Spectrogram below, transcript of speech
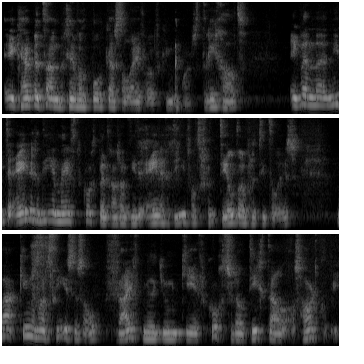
Ik heb het aan het begin van de podcast al even over Kingdom Hearts 3 gehad. Ik ben eh, niet de enige die hem heeft verkocht. Ik ben trouwens ook niet de enige die iets wat verdeeld over de titel is. Maar Kingdom Hearts 3 is dus al 5 miljoen keer verkocht, zowel digitaal als hardcopy.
